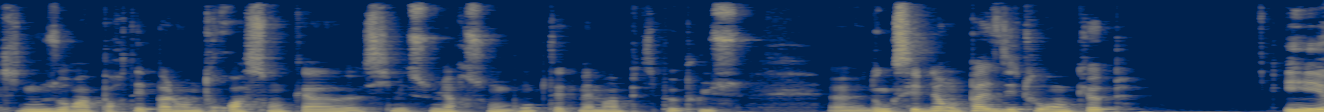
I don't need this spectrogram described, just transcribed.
qui nous ont rapporté pas loin de 300k, si mes souvenirs sont bons, peut-être même un petit peu plus. Euh, donc c'est bien, on passe des tours en cup et,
